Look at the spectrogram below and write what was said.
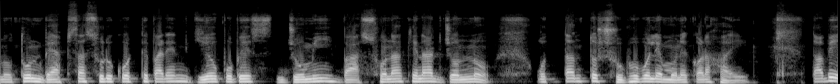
নতুন ব্যবসা শুরু করতে পারেন, গৃহপ্রবেশ, জমি বা সোনা কেনার জন্য অত্যন্ত শুভ বলে মনে করা হয়। তবে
